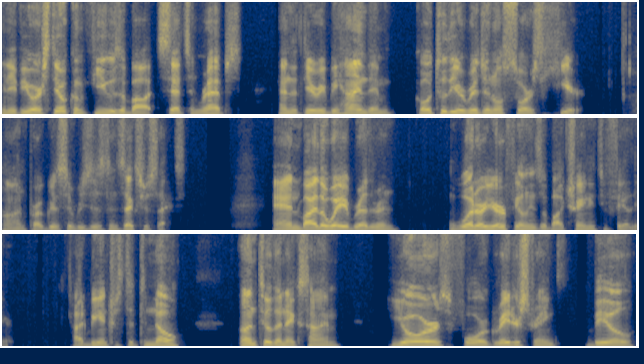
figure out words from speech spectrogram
And if you are still confused about sets and reps and the theory behind them, go to the original source here on progressive resistance exercise. And by the way, brethren, what are your feelings about training to failure? I'd be interested to know until the next time, Yours for greater strength, Bill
